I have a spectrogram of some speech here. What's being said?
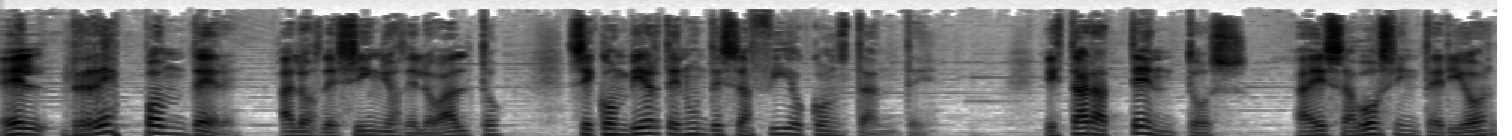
el responder a los designios de lo alto se convierte en un desafío constante. Estar atentos a esa voz interior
